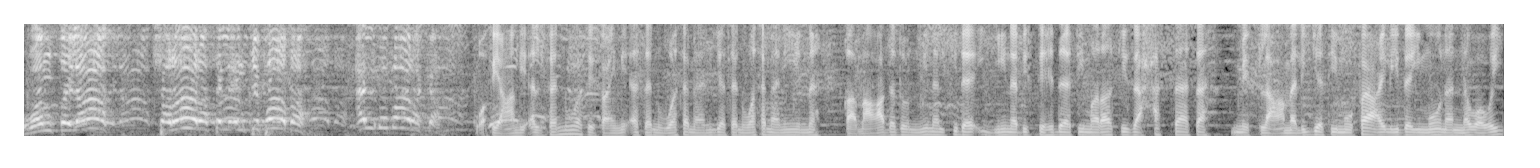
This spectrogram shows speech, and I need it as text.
وانطلاق شرارة الانتفاضة المباركة. وفي عام 1988 قام عدد من الفدائيين باستهداف مراكز حساسة مثل عملية مفاعل ديمون النووي.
